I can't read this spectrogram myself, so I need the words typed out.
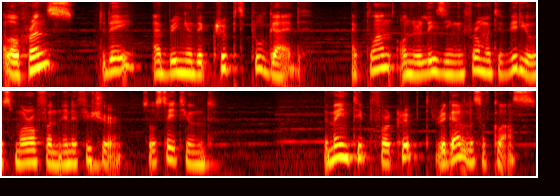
Hello friends, today I bring you the Crypt Pull Guide. I plan on releasing informative videos more often in the future, so stay tuned. The main tip for Crypt, regardless of class,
